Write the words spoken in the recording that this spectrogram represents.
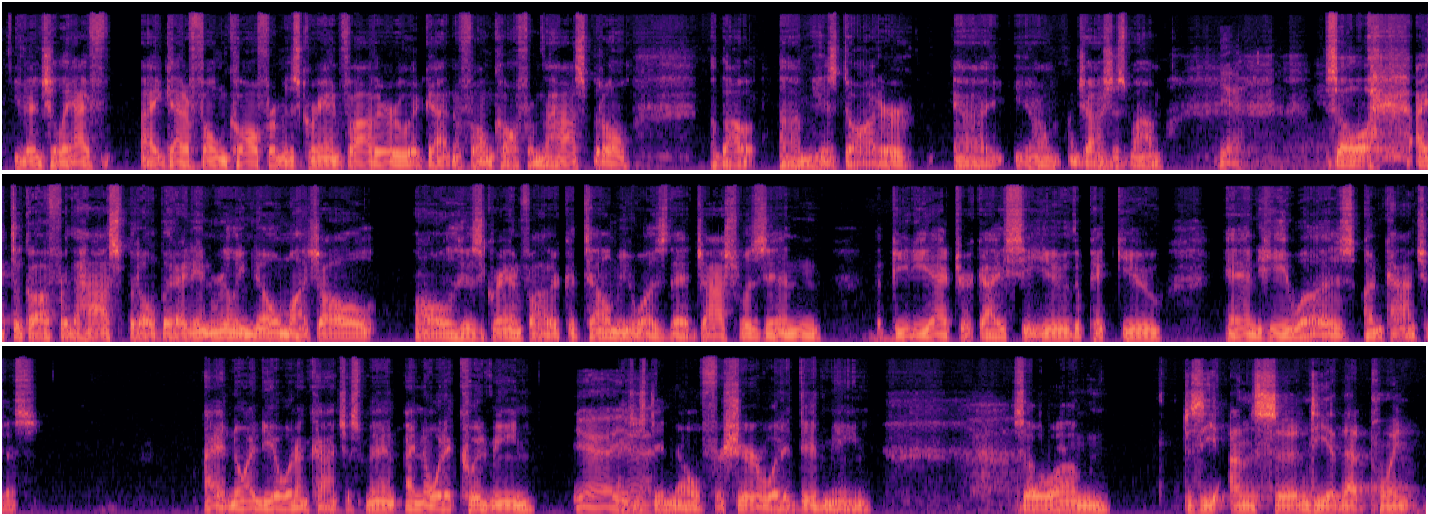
eventually, I I got a phone call from his grandfather, who had gotten a phone call from the hospital about um, his daughter, uh, you know, Josh's mom. Yeah. So I took off for the hospital, but I didn't really know much. All all his grandfather could tell me was that Josh was in the pediatric ICU, the PICU, and he was unconscious. I had no idea what unconscious meant. I know what it could mean. Yeah, I just didn't know for sure what it did mean. So, um, does the uncertainty at that point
